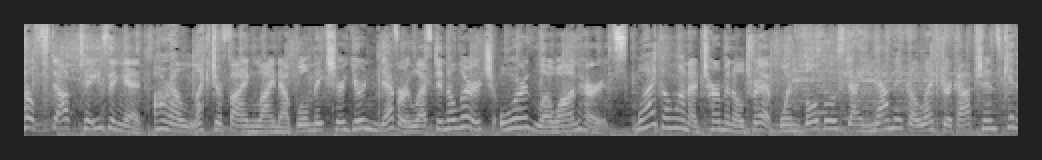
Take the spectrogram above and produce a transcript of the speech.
Well, stop tasing it. Our electrifying lineup will make sure you're never left in a lurch or low on hertz. Why go on a terminal trip when Volvo's dynamic electric options can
